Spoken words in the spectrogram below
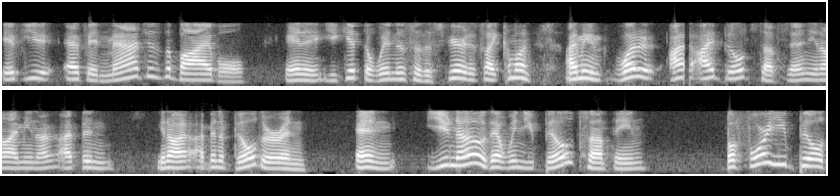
if you if it matches the Bible and it, you get the witness of the Spirit, it's like, come on. I mean, what I I build stuff in. You know, I mean, I, I've been, you know, I, I've been a builder and and you know that when you build something, before you build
